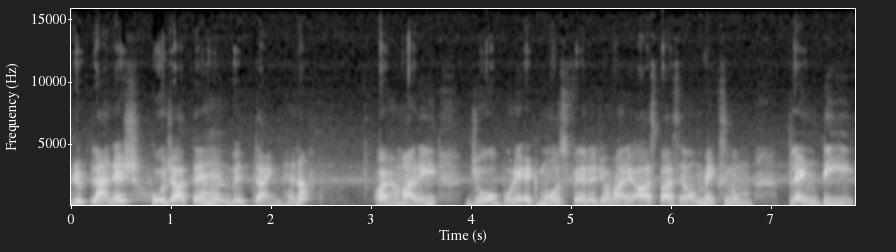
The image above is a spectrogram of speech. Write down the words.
रिप्लानिश हो जाते हैं विद टाइम है ना? और हमारी जो पूरे एटमॉस्फेयर है, जो हमारे आसपास है, वो मैक्सिमम प्लेंटी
